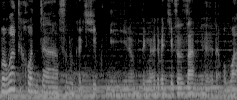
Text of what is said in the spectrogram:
หวังว่าทุกคนจะสนุกกับคลิปนี้นะถึงแม้ว่าจะเป็นคลิปสั้นๆก็เถอะแต่ผมว่า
